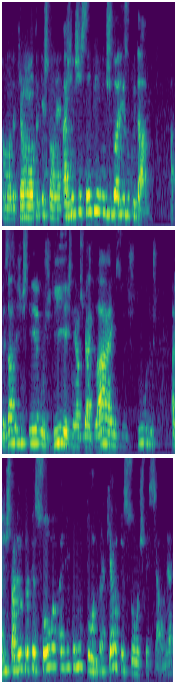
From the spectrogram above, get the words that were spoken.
Amanda, que é uma outra questão, né? A gente sempre individualiza o cuidado. Apesar de a gente ter os guias, né, os guidelines, os estudos, a gente está olhando para a pessoa ali como um todo, para aquela pessoa especial, né?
